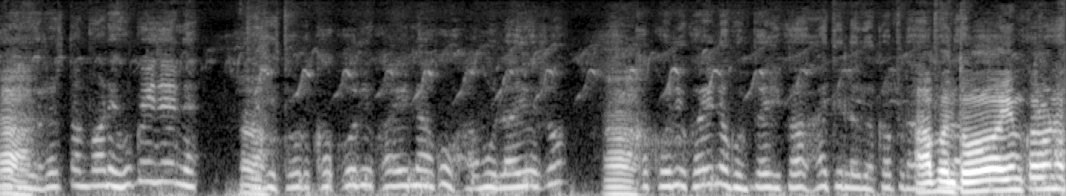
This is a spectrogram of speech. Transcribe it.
હા. રસ્તા પાણી સુકાઈ જાય ને. પછી થોડું ખખોરી ખાઈ નાખું હામું લાવ્યો છું. ખખોરી ખાઈ નાખું પછી કા- હાથી લગે કપડા હા પણ તો એમ કરો ને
